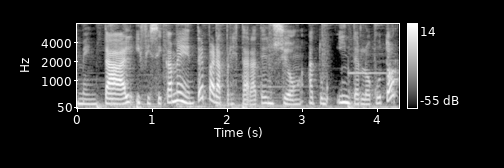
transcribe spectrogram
mental y físicamente para prestar atención a tu interlocutor.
